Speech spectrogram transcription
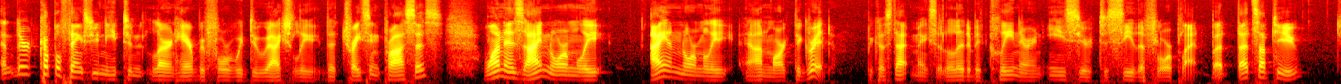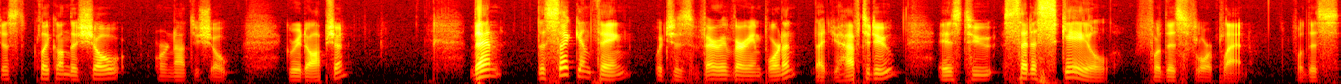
and there are a couple things you need to learn here before we do actually the tracing process. One is I normally I normally unmark the grid because that makes it a little bit cleaner and easier to see the floor plan. But that's up to you. Just click on the show or not to show grid option. Then the second thing which is very, very important that you have to do, is to set a scale for this floor plan, for this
